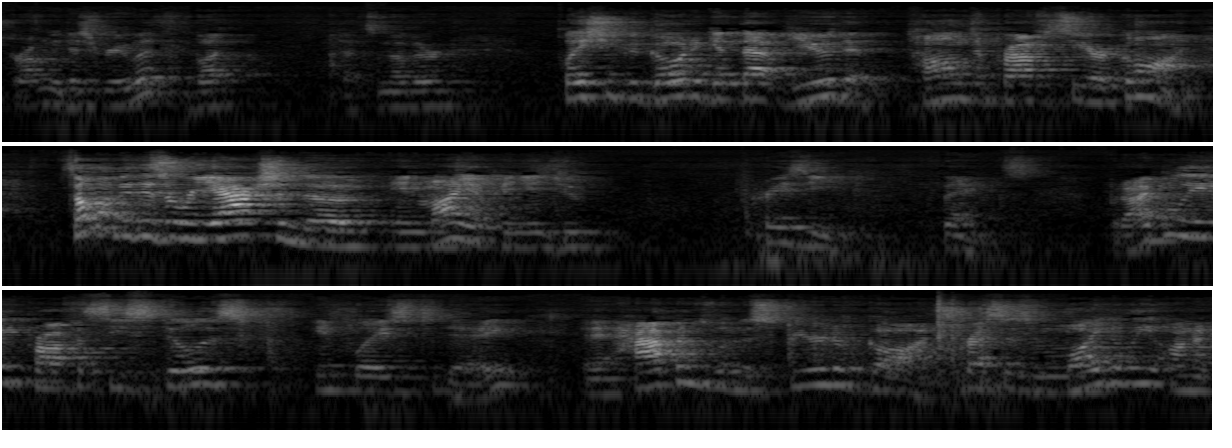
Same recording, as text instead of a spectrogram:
strongly disagree with, but that's another place you could go to get that view that tongues and prophecy are gone. Some of it is a reaction, though, in my opinion, to crazy things. But I believe prophecy still is in place today, and it happens when the Spirit of God presses mightily on a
